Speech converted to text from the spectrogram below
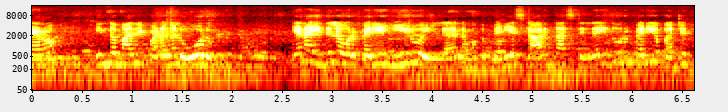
நேரம் இந்த மாதிரி படங்கள் ஓடும். ஏன்னா இதுல ஒரு பெரிய ஹீரோ இல்ல நமக்கு பெரிய ஸ்டார் காஸ்ட் இல்ல இது ஒரு பெரிய பட்ஜெட்.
